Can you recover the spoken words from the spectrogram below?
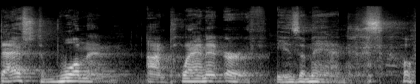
best woman on planet Earth is a man. So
